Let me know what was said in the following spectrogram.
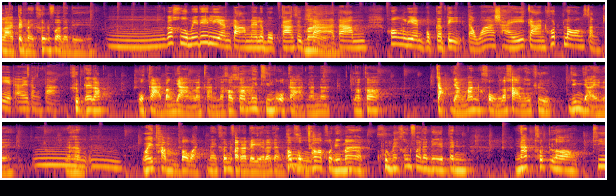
กลายเป็นไมเคิลฟาราเดย์อืม ก็คือไม่ได้เรียนตามในระบบการศึกษาไม่ ตามห้องเรียนปกติ แต่ว่าใช้การทดลองสังเกตอะไรต่าง คือได้รับโอกาสบางอย่างแล้วกัน แล้วเขาก็ค่ะ ไม่ทิ้งโอกาสนั้นนะแล้วก็จับอย่างมั่นคงแล้วคราวนี้คือยิ่งใหญ่เลย ๆอืมนะครับ อืม ไว้ทำประวัติไมเคิลฟาราเดย์แล้วกัน เพราะผมชอบคนนี้มาก คุณไมเคิลฟาราเดย์เป็นนักทดลองที่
